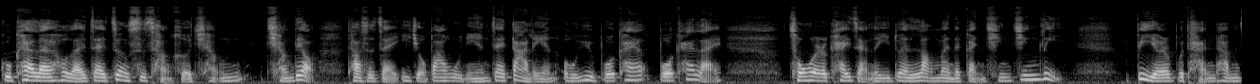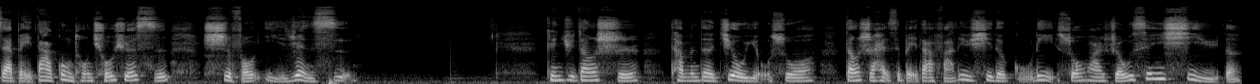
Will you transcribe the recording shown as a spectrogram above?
古开来后来在正式场合强强调，他是在一九八五年在大连偶遇薄开薄开来，从而开展了一段浪漫的感情经历，避而不谈他们在北大共同求学时是否已认识。根据当时他们的旧友说，当时还是北大法律系的古丽，说话柔声细语的，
